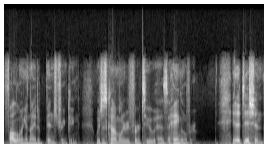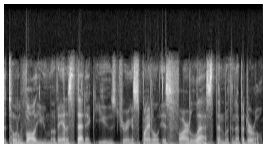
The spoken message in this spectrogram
following a night of binge drinking, which is commonly referred to as a hangover. In addition, the total volume of anesthetic used during a spinal is far less than with an epidural.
